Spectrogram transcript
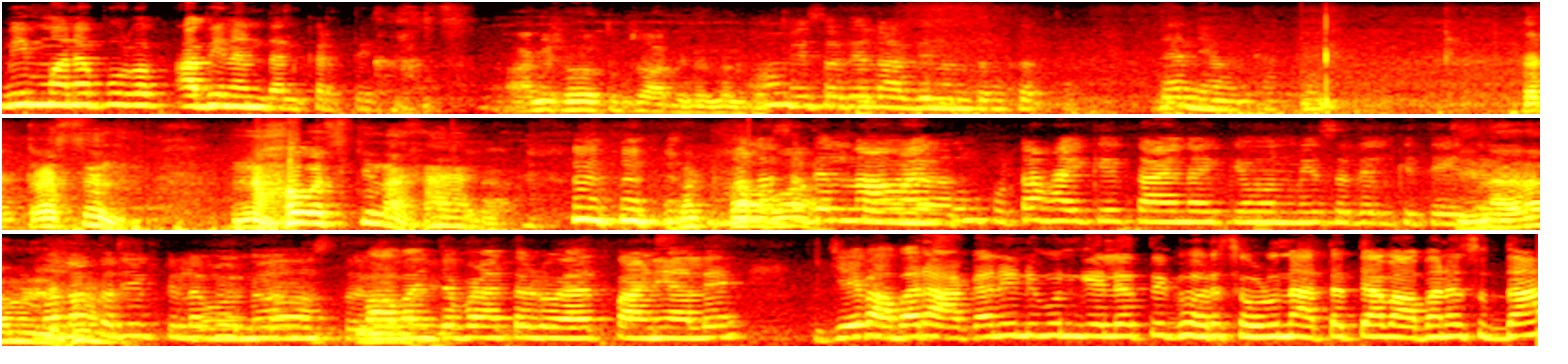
मी मनपूर्वक अभिनंदन करते. आम्ही सुद्धा तुमचं अभिनंदन करतो. मी सगळ्याला अभिनंदन करतो. धन्यवाद. नावच की नाही? मला सदैल नाव हो. ऐकून कुठं आहे की काय नाही की म्हणून मी सदैल किती म्हणलं मला. तरी एकटीला हो भेटलं ना. नसतं. बाबांच्या पण आता डोळ्यात पाणी आले जे बाबा रागाने निघून गेले होते घर सोडून आता त्या बाबांना सुद्धा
